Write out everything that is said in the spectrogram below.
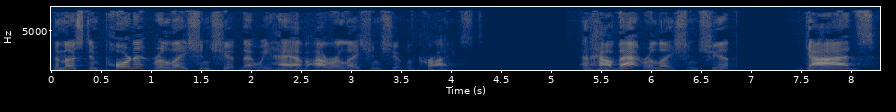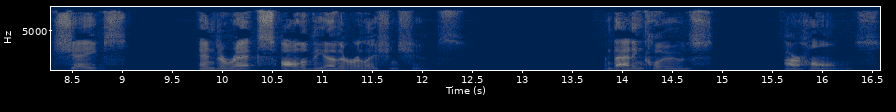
the most important relationship that we have, our relationship with Christ, and how that relationship guides, shapes, and directs all of the other relationships. And that includes our homes.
